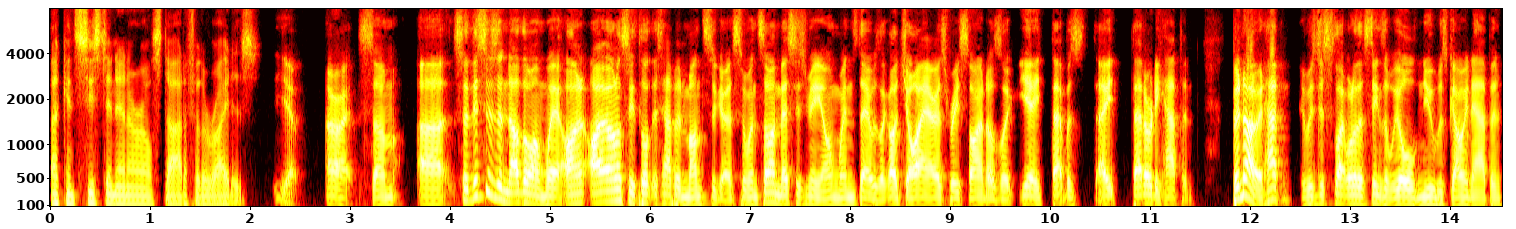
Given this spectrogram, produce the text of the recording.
a consistent NRL starter for the Raiders. Yep. All right. Some. Uh. So this is another one where I, I honestly thought this happened months ago. So when someone messaged me on Wednesday, I was like, "Oh, Jai Arrows re-signed." I was like, "Yeah, that was that, that already happened." But no, it happened. It was just like one of those things that we all knew was going to happen.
